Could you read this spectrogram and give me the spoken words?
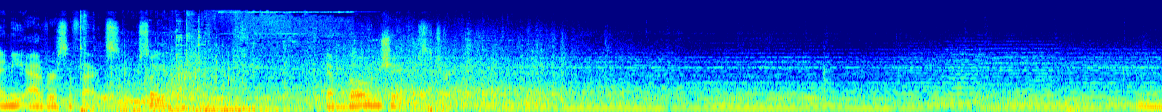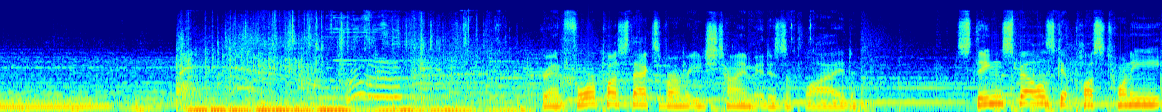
any adverse effects. So you. Yeah, Bone Shaker's a drink. Grant 4 plus stacks of armor each time it is applied. Sting spells get plus 20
